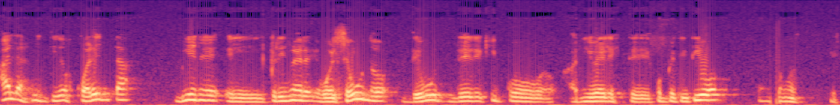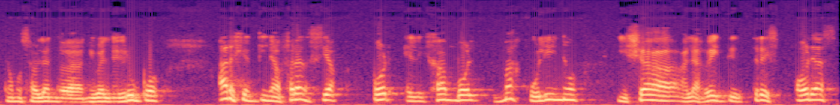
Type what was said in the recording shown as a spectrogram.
A las 22.40 viene el primer o el segundo debut del equipo a nivel este, competitivo. Estamos, hablando a nivel de grupo. Argentina-Francia por el handball masculino y ya a las 23 horas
